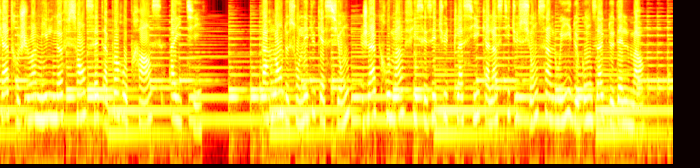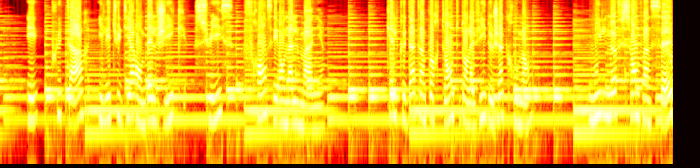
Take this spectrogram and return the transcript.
4 juin 1907 à Port-au-Prince, Haïti. Parlant de son éducation, Jacques Roumain fit ses études classiques à l'institution Saint-Louis de Gonzague de Delma. Et, plus tard, il étudia en Belgique, Suisse, France et en Allemagne. Quelques dates importantes dans la vie de Jacques Roumain. 1927,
